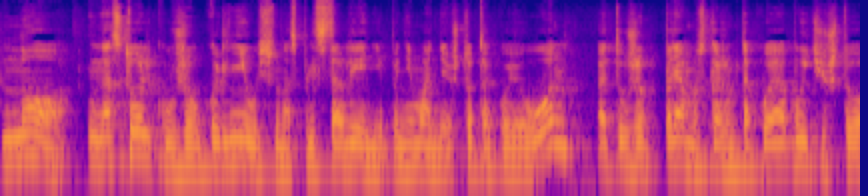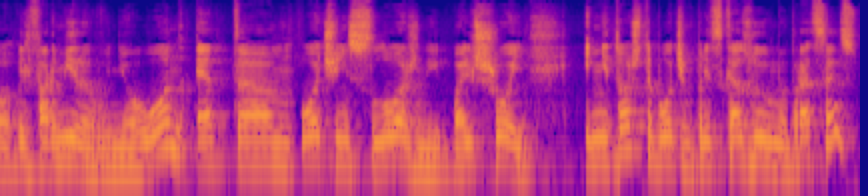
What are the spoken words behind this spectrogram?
Но настолько уже укоренилось у нас представление и понимание, что такое ООН, это уже, прямо скажем, такое обычай, что реформирование ООН — это очень сложный, большой и не то чтобы очень предсказуемый процесс,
